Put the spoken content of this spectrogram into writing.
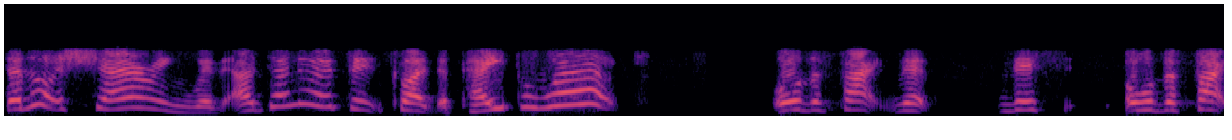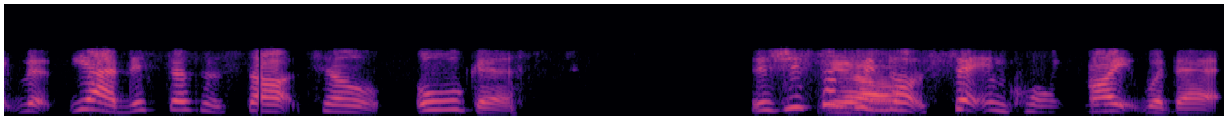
They're not sharing with. I don't know if it's like the paperwork, or the fact that this, or the fact that yeah, this doesn't start till August. There's just something Yeah. not sitting quite right with it.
